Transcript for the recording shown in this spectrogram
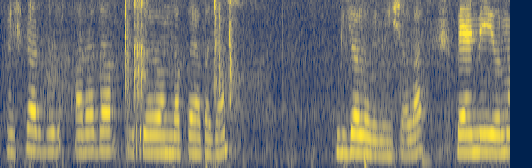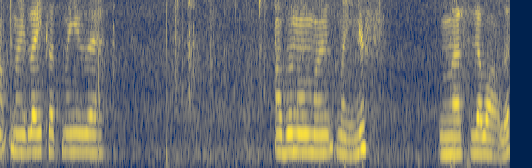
Arkadaşlar bu arada videoyu 10 dakika yapacağım. Güzel olur inşallah. Beğenmeyi, yorum atmayı, like atmayı ve abone olmayı unutmayınız. Bunlar size bağlı.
